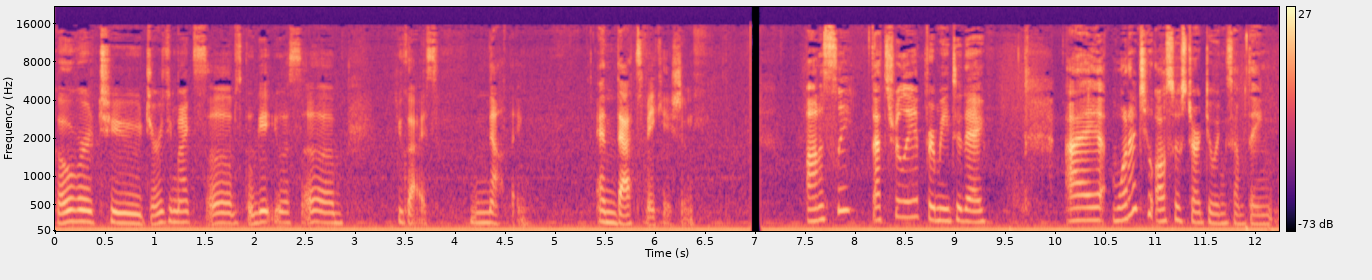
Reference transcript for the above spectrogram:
Go over to Jersey Mike's Subs, go get you a sub. You guys, nothing. And that's vacation. Honestly, that's really it for me today. I wanted to also start doing something.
